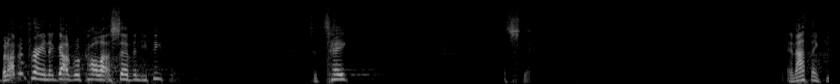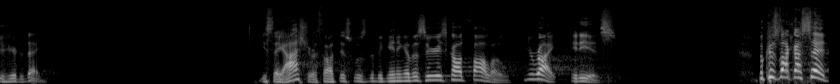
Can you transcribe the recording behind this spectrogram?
But I've been praying that God will call out 70 people to take a step. And I think you're here today. You say, I sure thought this was the beginning of a series called Follow. You're right, it is. Because, like I said,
